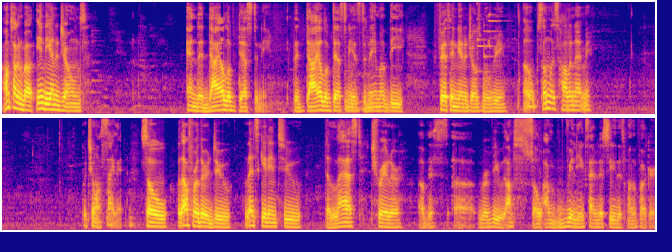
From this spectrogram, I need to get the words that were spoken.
I'm talking about Indiana Jones and the Dial of Destiny. The Dial of Destiny is the name of the fifth Indiana Jones movie. Oh, someone's hollering at me. Put you on silent. So, without further ado, let's get into the last trailer of this uh, review. I'm so I'm really excited to see this motherfucker.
